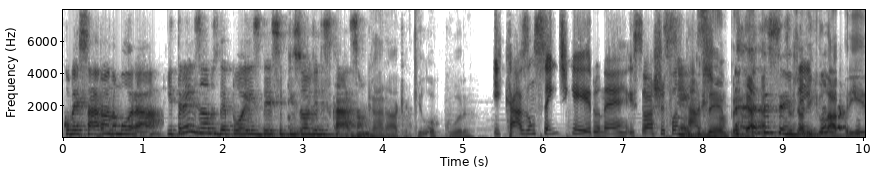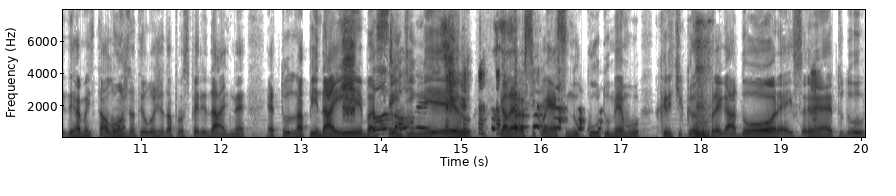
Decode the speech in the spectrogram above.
começaram a namorar e três anos depois desse episódio eles casam. Caraca, que loucura e casam sem dinheiro, né? Isso eu acho fantástico. Sempre. Sempre. eu já vi que o Labri realmente está longe da teologia da prosperidade, né? É tudo na pindaíba, sem dinheiro. Galera se conhece no culto mesmo, criticando o pregador. É isso aí, é tudo.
